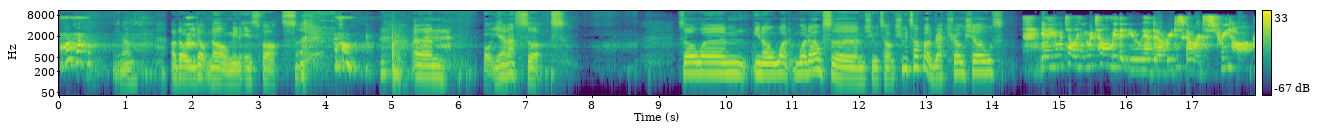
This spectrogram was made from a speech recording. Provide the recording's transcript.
you know, although you don't know. I mean, it is Fox. um, but yeah, that sucks. So, um, you know, what what else um, should we talk? Should we talk about retro shows? Yeah, you were telling you were telling me that you had uh, rediscovered Street Hawk.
